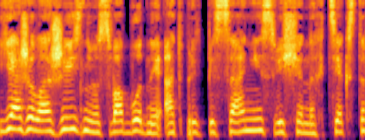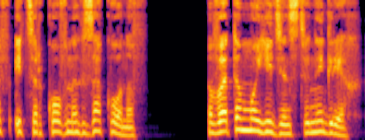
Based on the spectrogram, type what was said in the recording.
«Я жила жизнью, свободной от предписаний, священных текстов и церковных законов. В этом мой единственный грех».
